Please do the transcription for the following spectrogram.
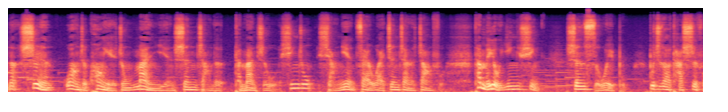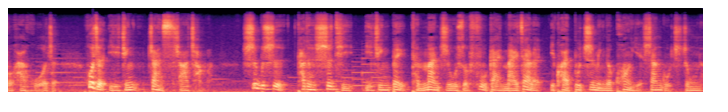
那诗人望着旷野中蔓延生长的藤蔓植物，心中想念在外征战的丈夫。他没有音信，生死未卜，不知道他是否还活着，或者已经战死沙场了。是不是他的尸体已经被藤蔓植物所覆盖，埋在了一块不知名的旷野山谷之中呢？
